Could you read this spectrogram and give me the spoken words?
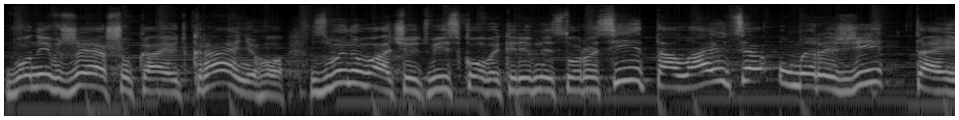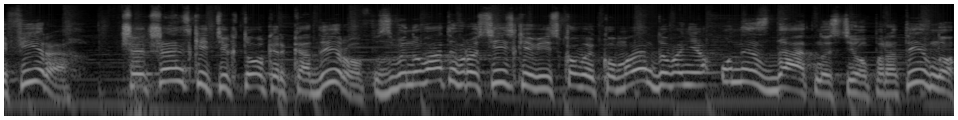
Вони вже шукають крайнього, звинувачують військове керівництво Росії та лаються у мережі та ефірах. Чеченський тіктокер Кадиров звинуватив російське військове командування у нездатності оперативно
